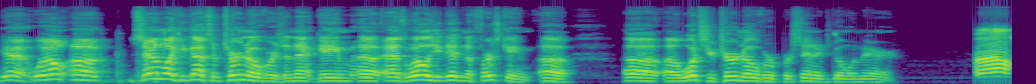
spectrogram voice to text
Yeah, well, uh, sounded like you got some turnovers in that game uh, as well as you did in the first game. Uh, uh, uh, what's your turnover percentage going there? Well,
